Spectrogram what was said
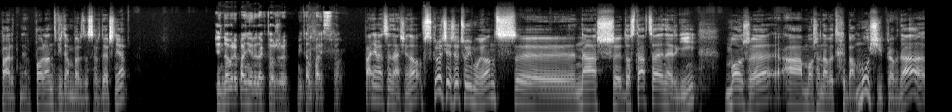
Partner Poland. Witam bardzo serdecznie. Dzień dobry panie redaktorze, witam państwa. Panie mecenasie, no w skrócie rzecz ujmując, e, nasz dostawca energii może, a może nawet chyba musi, prawda,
